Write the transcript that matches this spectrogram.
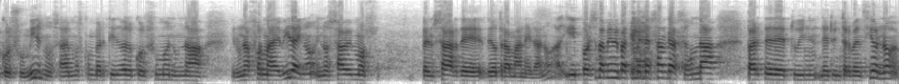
consumismo. O sea, hemos convertido el consumo en una, en una forma de vida y no, y no sabemos pensar de, de, otra manera, ¿no? Y por eso también me parece muy interesante la segunda parte de tu, de tu intervención, ¿no?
